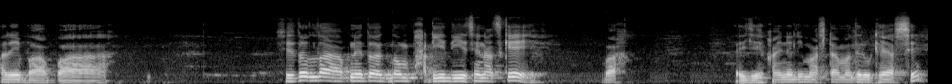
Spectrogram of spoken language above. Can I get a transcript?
আরে বাবা! শীতলদা, আপনি তো একদম ফাটিয়ে দিয়েছেন আজকে। বাহ! এই যে ফাইনালি মাছটা আমাদের উঠে আসছে।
